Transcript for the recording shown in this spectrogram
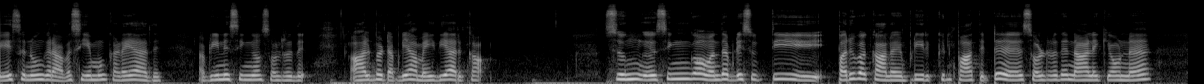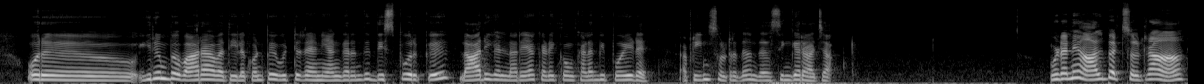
பேசணுங்கிற அவசியமும் கிடையாது. அப்படின்னு சிங்கம் சொல்கிறது ஆல்பர்ட் அப்படியே அமைதியாக இருக்கான் சுங் சிங்கம் வந்து அப்படியே சுற்றி பருவகாலம் எப்படி இருக்குன்னு பார்த்துட்டு சொல்கிறது நாளைக்கு ஒன்று ஒரு இரும்பு வாராவதியில் கொண்டு போய் விட்டுறேன். நீ அங்கேருந்து திஸ்பூருக்கு லாரிகள் நிறையா கிடைக்கும். கிளம்பி போயிடு. அப்படின்னு சொல்கிறது அந்த சிங்கராஜா. உடனே ஆல்பர்ட் சொல்கிறான்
